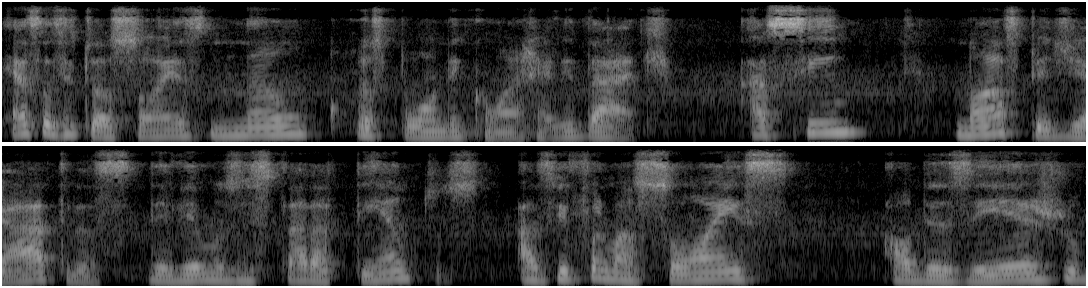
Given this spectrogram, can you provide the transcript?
Essas situações não correspondem com a realidade. Assim, nós, pediatras, devemos estar atentos às informações, ao desejo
